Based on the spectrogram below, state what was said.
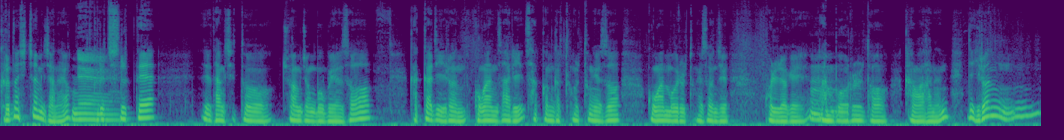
그러던 시점이잖아요. 네. 그랬을 때 당시 또 중앙정보부에서 갖가지 이런 공안살이 사건 같은 걸 통해서 공안 모의를 통해서 이제 권력의 음. 안보를 더 강화하는 이제 이런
